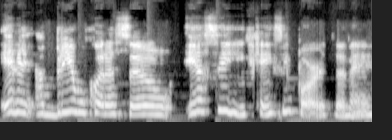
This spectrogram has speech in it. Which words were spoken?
ele abriu o coração. E assim, quem se importa, né?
